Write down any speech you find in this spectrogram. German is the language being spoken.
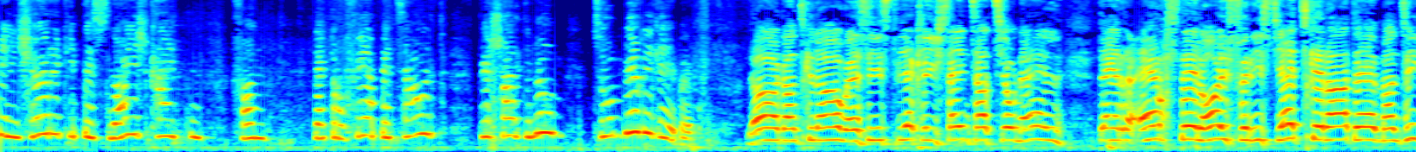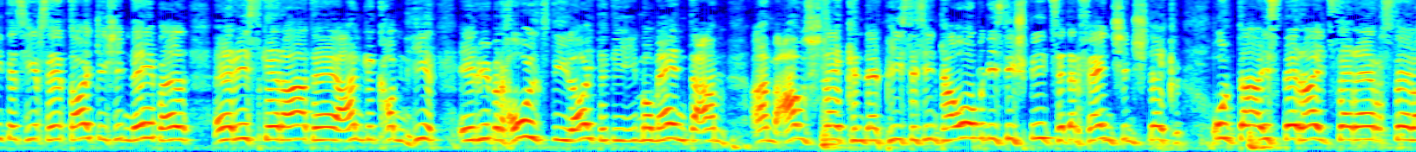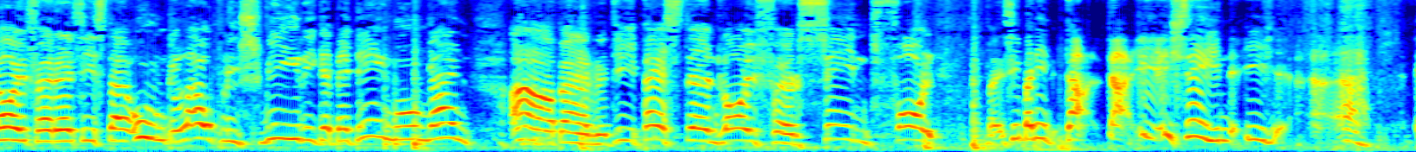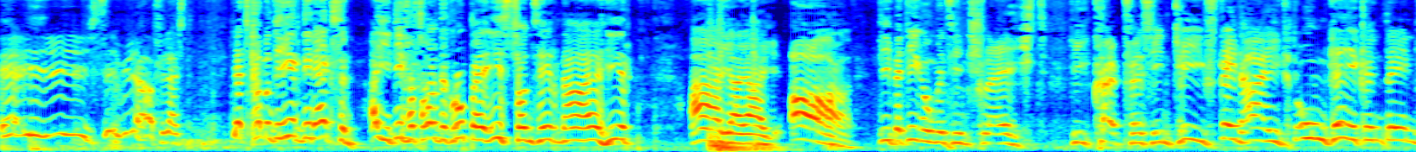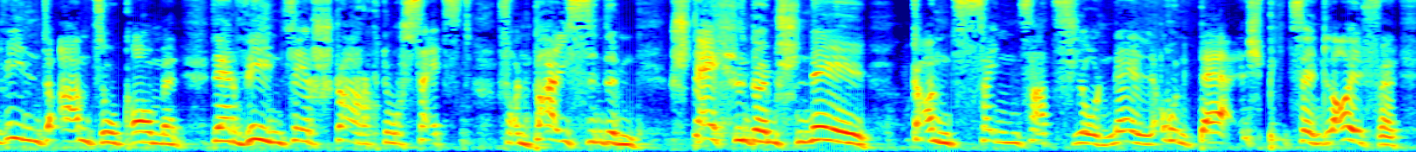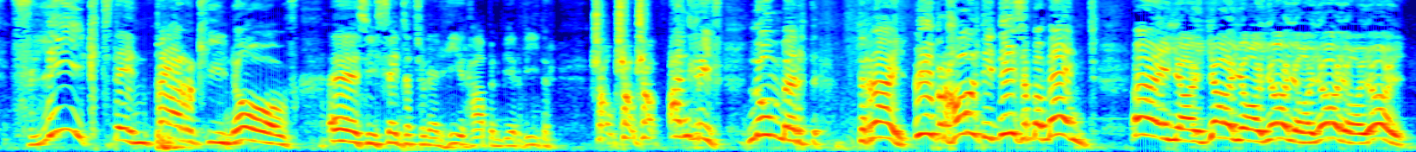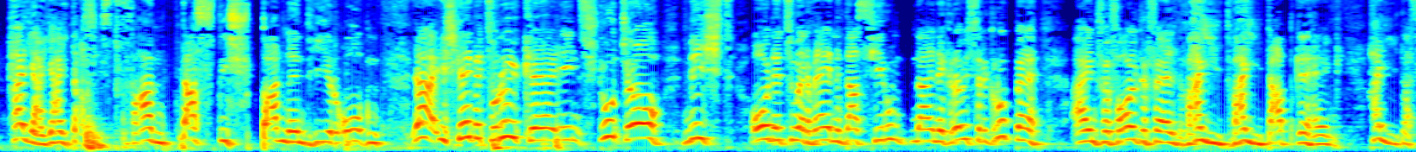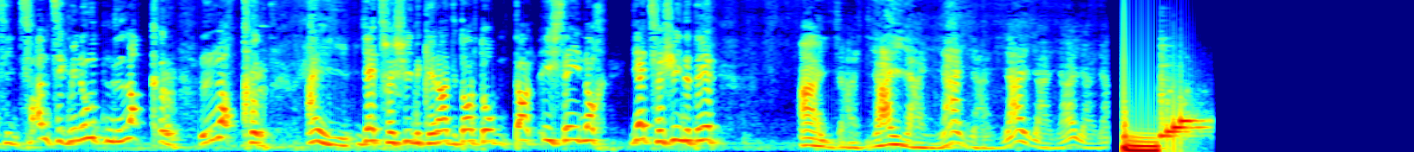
Wie ich höre, gibt es Neuigkeiten von der Trophäe bezahlt. Wir schalten um zum Bürgelgeber. Ja, ganz genau. Es ist wirklich sensationell. Der erste Läufer ist jetzt gerade, man sieht es hier sehr deutlich im Nebel, er ist gerade angekommen hier. Er überholt die Leute, die im Moment am, am Ausstecken der Piste sind. Da oben ist die Spitze der Fähnchenstecker und da ist bereits der erste Läufer. Es ist unglaublich schwierige Bedingungen aber die besten Läufer sind voll. Sieht man ihn? Da, da, ich, ich sehe ihn. Ich, äh, äh ich, sehe, ja, vielleicht. Jetzt kommen hier die nächsten. Ei, die Verfolgergruppe ist schon sehr nahe hier. Ai, ai, ai. Ah, die Bedingungen sind schlecht. Die Köpfe sind tief geneigt, um gegen den Wind anzukommen. Der Wind sehr stark durchsetzt von beißendem, stechendem Schnee. Ganz sensationell. Und der Spitzenläufer fliegt den Berg hinauf. Es ist sensationell. Hier haben wir wieder Schau, schau, schau, Angriff Nummer drei, überholt in diesem Moment. Eieieiei, das ist fantastisch spannend hier oben. Ja, ich gebe zurück äh, ins Studio, nicht ohne zu erwähnen, dass hier unten eine größere Gruppe ein Verfolgerfeld weit, weit abgehängt. Hei, das sind 20 Minuten locker, locker. Ei, jetzt verschwindet gerade dort oben, dort, ich sehe noch, jetzt verschwindet er. Ei, ei, ei, ei, ei, ei, ei, ei, ei, ei.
